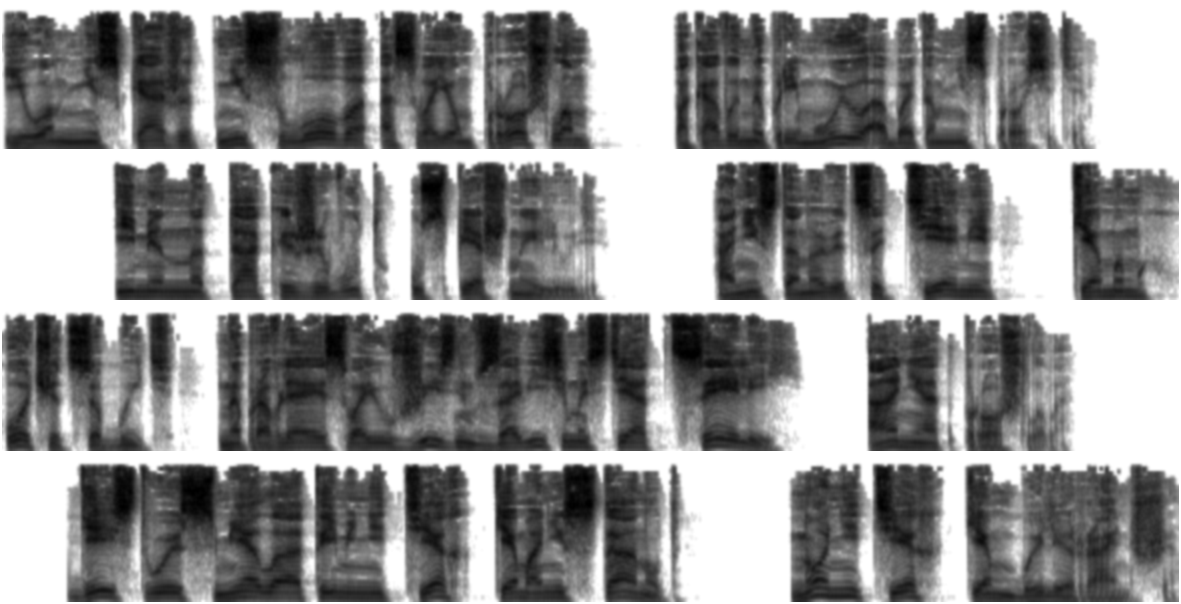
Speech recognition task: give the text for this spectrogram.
И он не скажет ни слова о своем прошлом, пока вы напрямую об этом не спросите. Именно так и живут успешные люди. Они становятся теми, кем им хочется быть, направляя свою жизнь в зависимости от целей, а не от прошлого действуя смело от имени тех, кем они станут, но не тех, кем были раньше.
